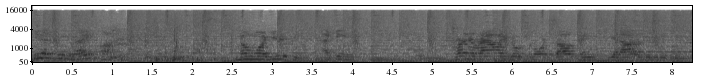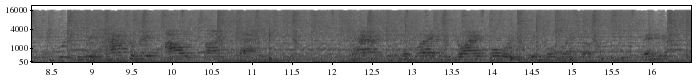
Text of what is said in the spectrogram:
Guillotine, right? Uh. No more guillotine. I can turn around and go for north south and get out of the guillotine. We have to make outside. Back in the flag and drive forward and bring both legs up. Then you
